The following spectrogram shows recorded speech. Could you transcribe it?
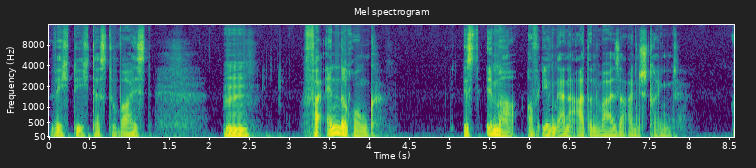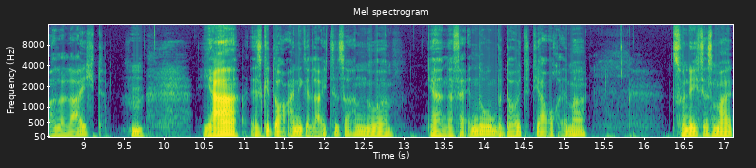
wichtig, dass du weißt, mh, hm, Veränderung ist immer auf irgendeine Art und Weise anstrengend. Also leicht. Hm. Ja, es gibt auch einige leichte Sachen, nur ja, eine Veränderung bedeutet ja auch immer zunächst erstmal,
